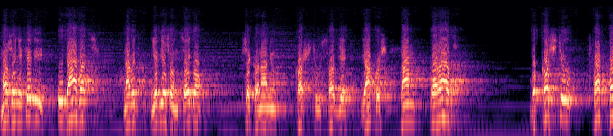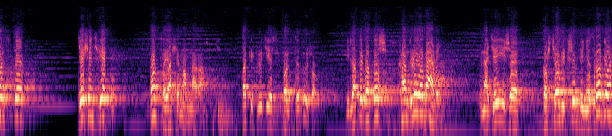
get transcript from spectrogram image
może niekiedy udawać nawet niewierzącego w przekonaniu Kościół sobie jakoś tam poradzi. Bo Kościół trwa w Polsce dziesięć wieków. Po co ja się mam narażać? Takich ludzi jest w Polsce dużo. I dlatego też handlują dalej, w nadziei, że Kościołowi krzywdy nie zrobią,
